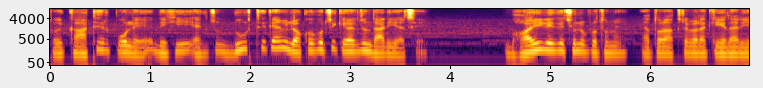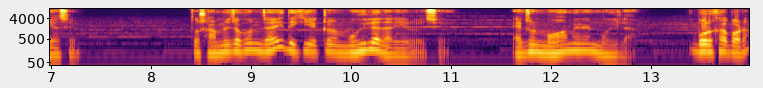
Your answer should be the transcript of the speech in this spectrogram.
তো ওই কাঠের পোলে দেখি একজন দূর থেকে আমি লক্ষ্য করছি কেউ একজন দাঁড়িয়ে আছে। ভয়ই লেগেছিল প্রথমে, এত রাত্রেবেলা কে দাঁড়িয়ে আছে? তো সামনে যখন যাই দেখি একটা মহিলা দাঁড়িয়ে রয়েছে। একজন মহামেরেন মহিলা। বোরখা পরা।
